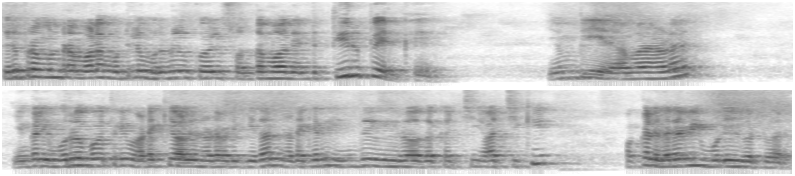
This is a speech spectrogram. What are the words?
திருப்பரங்குன்றம் போல முற்றிலும் முருகன் கோயில் சொந்தமானது என்று தீர்ப்பே இருக்குது எம்பி அதனால் எங்களை முருக பக்கத்திலையும் அடக்கியாளர் நடவடிக்கை தான் நடக்கிறது. இந்து விரோத கட்சி ஆட்சிக்கு மக்கள் விரைவில் முடிவு கட்டுவார்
